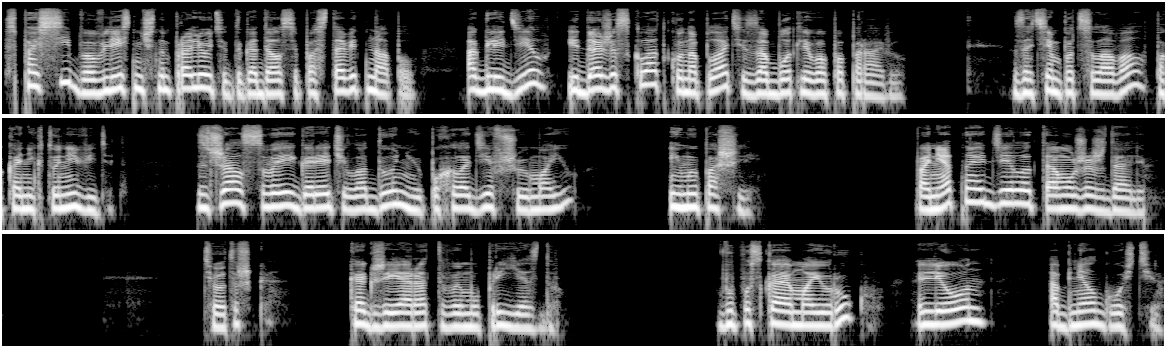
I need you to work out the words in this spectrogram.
Спасибо, в лестничном пролете догадался поставить на пол, оглядел и даже складку на платье заботливо поправил. Затем поцеловал, пока никто не видит сжал своей горячей ладонью похолодевшую мою, и мы пошли. Понятное дело, там уже ждали. Тетушка, как же я рад твоему приезду. Выпуская мою руку, Леон обнял гостью.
